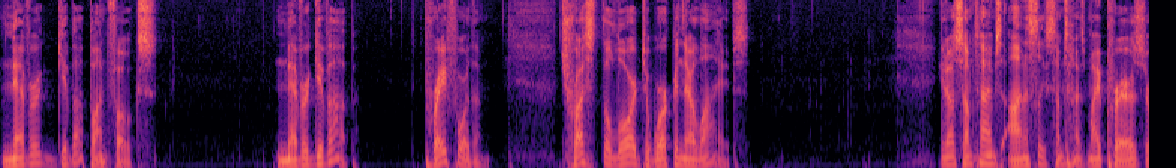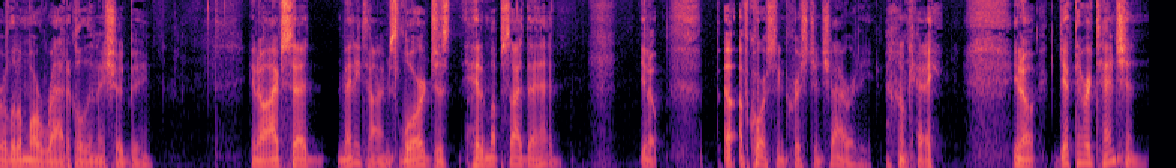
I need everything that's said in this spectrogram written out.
Never give up on folks. Never give up. Pray for them. Trust the Lord to work in their lives. You know, sometimes, honestly, sometimes my prayers are a little more radical than they should be. You know, I've said many times, Lord, just hit them upside the head. You know, of course, in Christian charity, okay? You know, get their attention.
